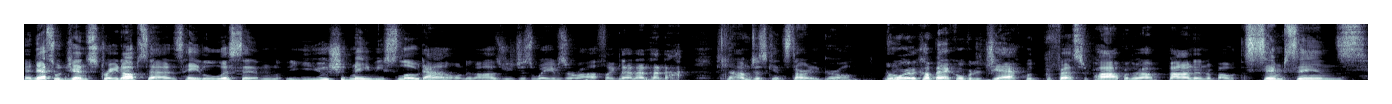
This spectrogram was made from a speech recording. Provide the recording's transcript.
And that's when Jen straight up says, Hey, listen, you should maybe slow down. And Audrey just waves her off, like, Nah, nah, nah, nah. nah I'm just getting started, girl. Then we're going to come back over to Jack with Professor Pop, and they're out bonding about The Simpsons.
